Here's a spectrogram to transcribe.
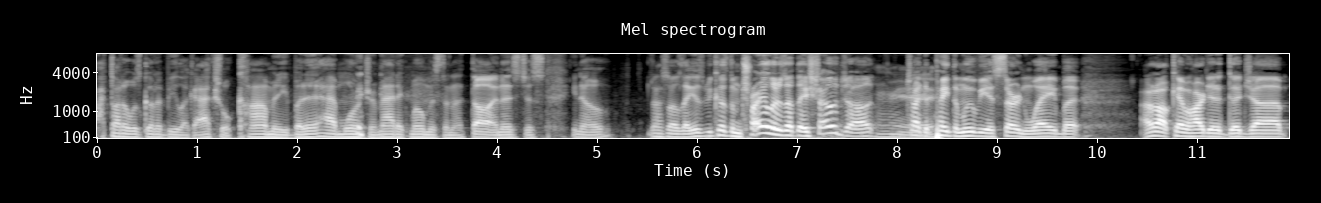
I thought it was gonna be like actual comedy, but it had more dramatic moments than I thought, and it's just you know that's what I was like. It's because them trailers that they showed y'all tried to paint the movie a certain way, but I thought Kevin Hart did a good job.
